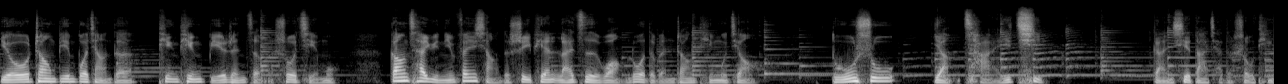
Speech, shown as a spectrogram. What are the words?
由张斌播讲的《听听别人怎么说》节目。刚才与您分享的是一篇来自网络的文章，题目叫《读书养才气》。感谢大家的收听。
